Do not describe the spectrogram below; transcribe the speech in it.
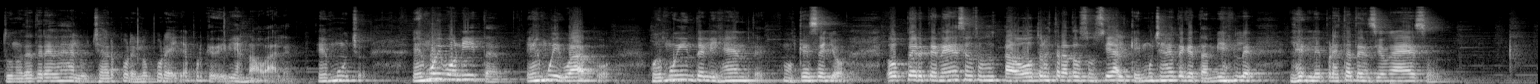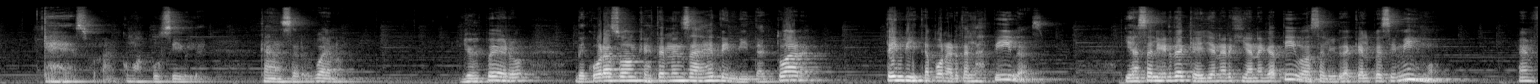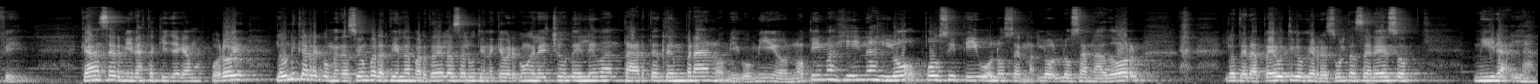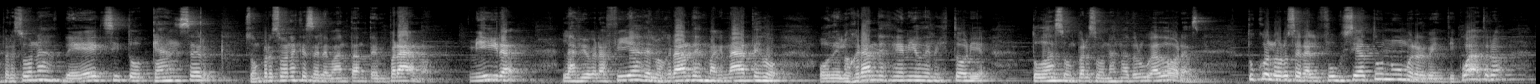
tú no te atreves a luchar por él o por ella porque dirías, no, vale, es mucho, es muy bonita, es muy guapo, o es muy inteligente, o qué sé yo, o pertenece a otro, estrato social, que hay mucha gente que también le, presta atención a eso. ¿Qué es eso? Ah? ¿Cómo es posible? Cáncer. Bueno, yo espero de corazón que este mensaje te invite a actuar, te invite a ponerte las pilas y a salir de aquella energía negativa, a salir de aquel pesimismo. En fin, cáncer, mira, hasta aquí llegamos por hoy. La única recomendación para ti en la parte de la salud tiene que ver con el hecho de levantarte temprano, amigo mío. No te imaginas lo positivo, lo, sanador, lo terapéutico que resulta ser eso. Mira, las personas de éxito, cáncer, son personas que se levantan temprano. Mira, las biografías de los grandes magnates o, o de los grandes genios de la historia, todas son personas madrugadoras. Tu color será el fucsia, tu número el 24.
